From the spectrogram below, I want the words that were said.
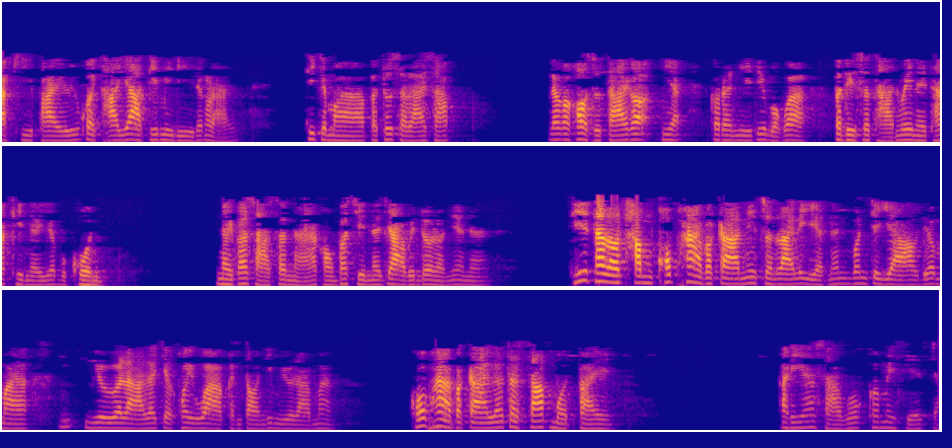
อัคคีภัย หรือก็ทายาทที่ไม่ดีทั้งหลาย ที่จะมาประทุษร้ายทรัพย์ แล้วก็ข้อสุดท้ายก็เนี่ยกรณีที่บอกว่าปฏิสถานไว้ในทักขินยบุคคล ในพระศาสนาของพระชินเจ้าเป็นต้นเหล่านี้นะที่ถ้าเราทำครบห้าประการนี้ส่วนรายละเอียดนั้นมันจะยาวเดี๋ยวมามีเวลาแล้วจะค่อยว่ากันตอนที่มีเวลามาก ครบห้าประการแล้วถ้าทรัพย์หมดไป อริยสาวกก็ไม่เสียใจ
